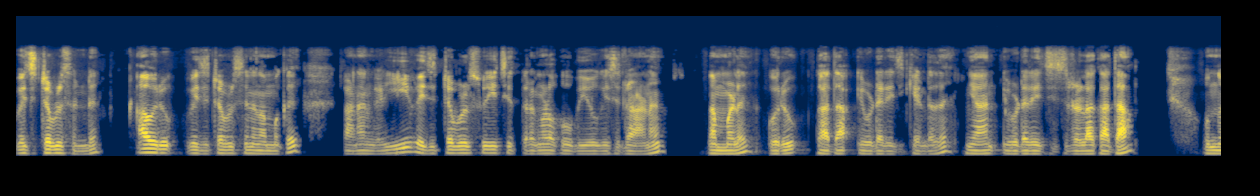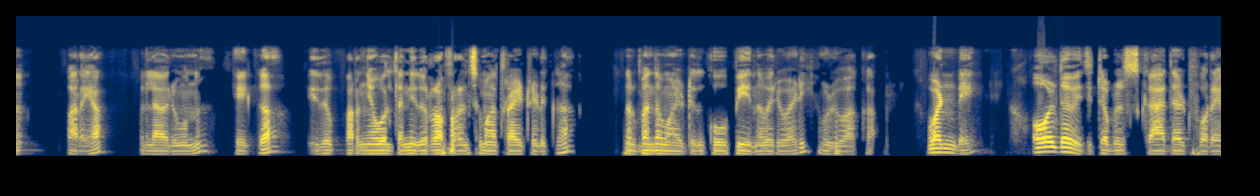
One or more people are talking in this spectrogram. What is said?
വെജിറ്റബിൾസ് ഉണ്ട്. ആ ഒരു വെജിറ്റബിൾസിനെ നമുക്ക് കാണാൻ കഴിയും. ഈ വെജിറ്റബിൾസ് ഈ ചിത്രങ്ങളൊക്കെ ഉപയോഗിച്ചിട്ടാണ് നമ്മൾ ഒരു കഥ ഇവിടെ രചിക്കേണ്ടത്. ഞാൻ ഇവിടെ രചിച്ചിട്ടുള്ള കഥ ഒന്ന് പറയാം. എല്ലാവരും ഒന്ന് കേൾക്കുക. ഇത് പറഞ്ഞ പോലെ തന്നെ ഇതൊരു റെഫറൻസ് മാത്രമായിട്ട് എടുക്കുക. നിർബന്ധമായിട്ട് ഇത് കോപ്പി ചെയ്യുന്ന പരിപാടി ഒഴിവാക്കുക. One day all the vegetables gathered for a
